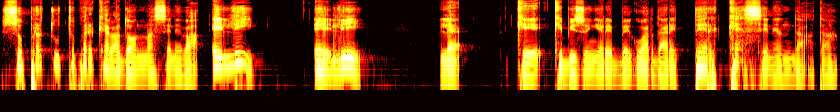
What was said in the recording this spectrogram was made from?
soprattutto perché la donna se ne va. È lì, è lì le, che, che bisognerebbe guardare perché se n'è andata.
